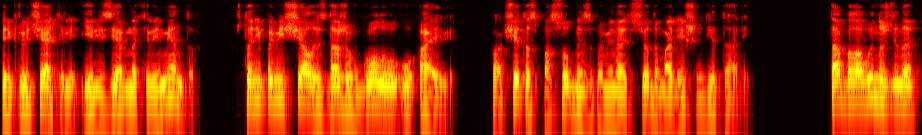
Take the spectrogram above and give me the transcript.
переключателей и резервных элементов, что не помещалось даже в голову у Айви, вообще-то способной запоминать все до малейших деталей. Та была вынуждена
